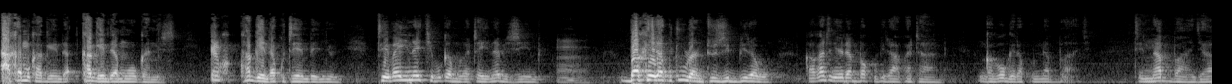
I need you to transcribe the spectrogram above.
Akamu kagenda muoganize kagenda kutemba ennyonyi. Tebalina ekibuga mwe batalina bizimbe. Bakeera kutuula ntuzibbirawo kakati ngenda bakubira akatambi nga boogera ku nabbanja. Ti nabbanja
